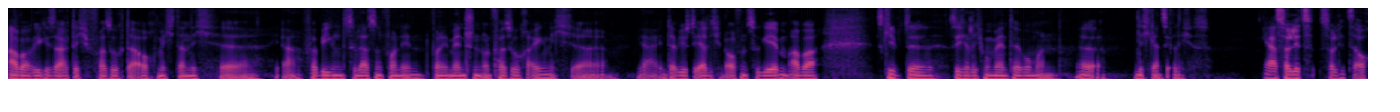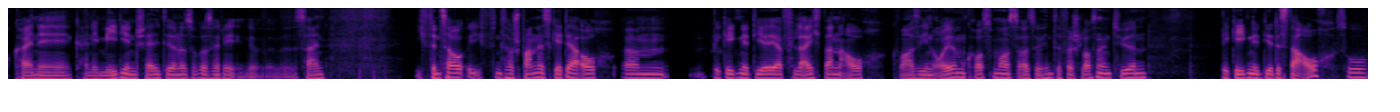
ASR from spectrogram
aber wie gesagt, ich versuche da auch mich dann nicht äh, ja, verbiegen zu lassen von den, von den Menschen und versuche eigentlich äh, ja, Interviews ehrlich und offen zu geben. Aber es gibt äh, sicherlich Momente, wo man äh, nicht ganz ehrlich ist. Ja, soll jetzt, soll jetzt auch keine, keine Medienschelte oder sowas sein. Ich finde es auch, auch spannend, es geht ja auch, ähm, begegnet dir ja vielleicht dann auch quasi in eurem Kosmos, also hinter verschlossenen Türen, Begegnet dir das da auch, so,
